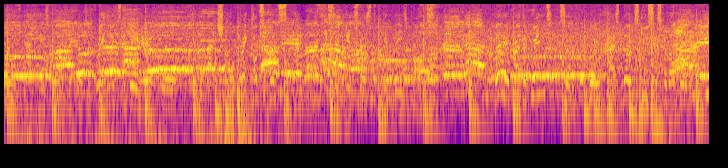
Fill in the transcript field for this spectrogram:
world and his wife have gone to great lengths to be here for a match of great consequence and massive interest in these parts. Barely a breath of wind, so the football has no excuses for not being at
